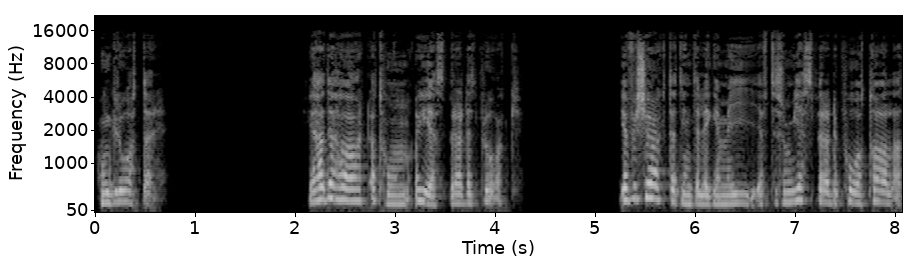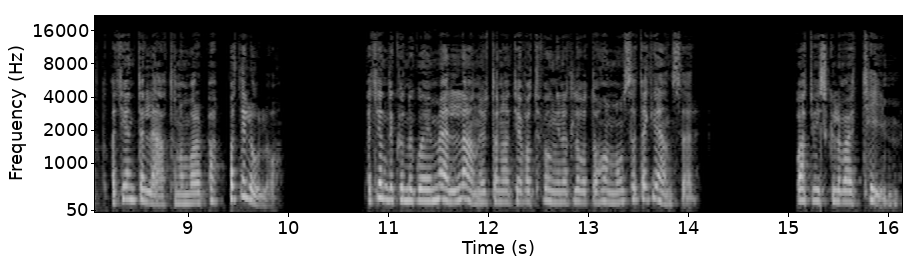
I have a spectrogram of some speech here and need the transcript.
Hon gråter. Jag hade hört att hon och Jesper hade ett bråk. Jag försökte att inte lägga mig i eftersom Jesper hade påtalat att jag inte lät honom vara pappa till Lollo. Att jag inte kunde gå emellan utan att jag var tvungen att låta honom sätta gränser. Och att vi skulle vara ett team.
